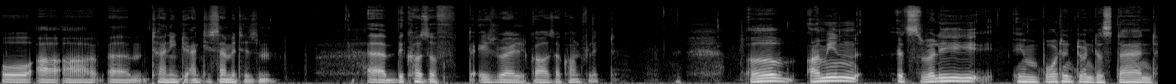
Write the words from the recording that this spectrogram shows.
or are, are um, turning to anti-Semitism uh, because of the Israel-Gaza conflict? Uh, I mean, it's really important to understand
